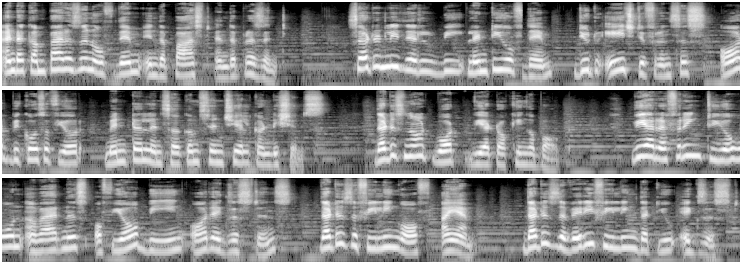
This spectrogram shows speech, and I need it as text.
and a comparison of them in the past and the present. Certainly, there will be plenty of them due to age differences or because of your mental and circumstantial conditions. That is not what we are talking about. We are referring to your own awareness of your being or existence, that is the feeling of I am. That is the very feeling that you exist.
